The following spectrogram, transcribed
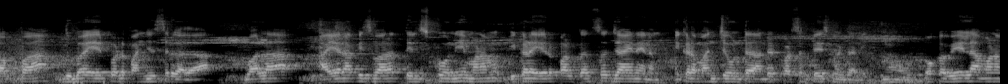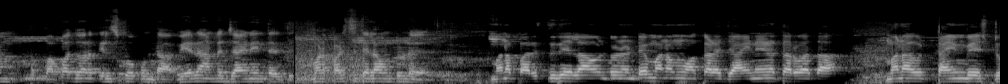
పప్ప దుబాయ్ ఎయిర్పోర్ట్లో పనిచేస్తారు కదా వాళ్ళ ఐఆర్ ఆఫీస్ ద్వారా తెలుసుకొని మనం ఇక్కడ ఎయిర్ ఫాల్కన్స్ జాయిన్ అయినాం. ఇక్కడ మంచిగా ఉంటుంది హండ్రెడ్ పర్సెంట్ ప్లేస్మెంట్ అని. ఒకవేళ మనం పప్ప ద్వారా తెలుసుకోకుండా వేరే దాంట్లో జాయిన్ అయిన తర్వాత మన పరిస్థితి ఎలా ఉంటుండే? మన పరిస్థితి ఎలా ఉంటుందంటే మనం అక్కడ జాయిన్ అయిన తర్వాత మన టైం వేస్ట్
